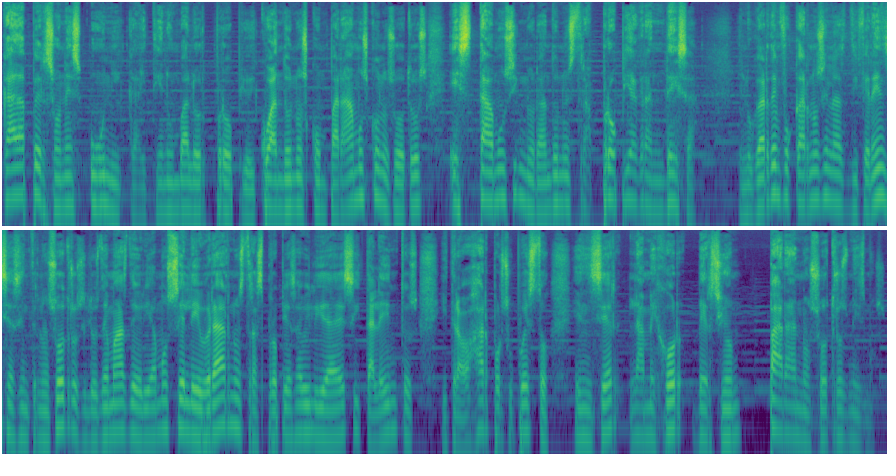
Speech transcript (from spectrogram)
Cada persona es única y tiene un valor propio y cuando nos comparamos con los otros estamos ignorando nuestra propia grandeza. En lugar de enfocarnos en las diferencias entre nosotros y los demás, deberíamos celebrar nuestras propias habilidades y talentos y trabajar, por supuesto, en ser la mejor versión para nosotros mismos.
